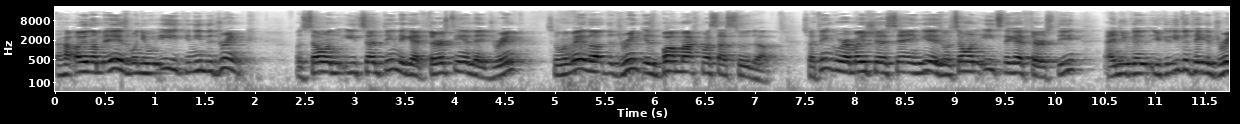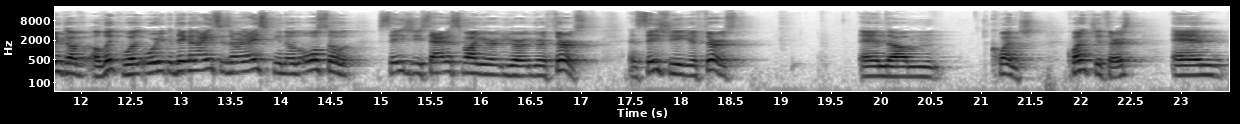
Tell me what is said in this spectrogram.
ha'olam is when you eat, you need to drink. When someone eats something, they get thirsty and they drink. So Mamela, the drink is ba machmas asuda. So I think what Ramosha is saying is when someone eats, they get thirsty, and you can you can either take a drink of a liquid or you can take an ices or an ice cream that will also satiate, satisfy your, your, your thirst and satiate your thirst and um, quench quench your thirst. And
